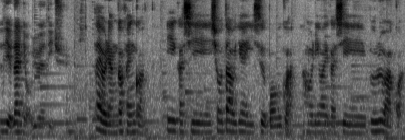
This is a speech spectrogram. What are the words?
就是也在纽约地区。它有两个分馆，一个是修道院艺术博物馆，然后另外一个是布鲁瓦馆。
